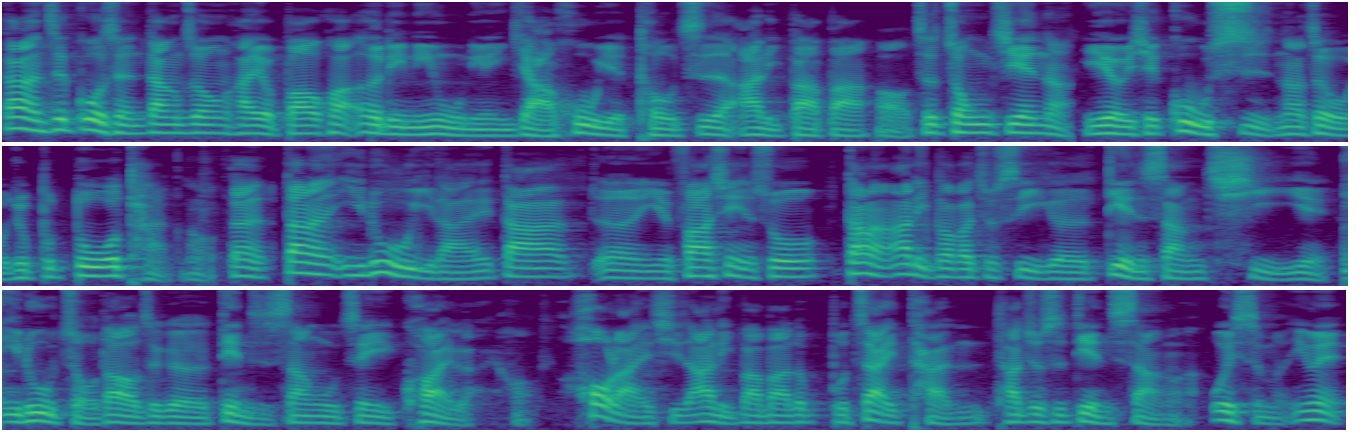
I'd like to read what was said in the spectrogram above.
当然，这过程当中还有包括二零零五年雅虎也投资了阿里巴巴哦，这中间呢也有一些故事，那这我就不多谈哦。但当然一路以来，大家呃也发现说，当然阿里巴巴就是一个电商企业，一路走到这个电子商务这一块来后来其实阿里巴巴都不再谈它就是电商了，为什么？因为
